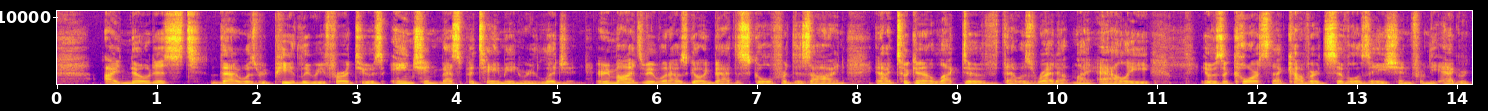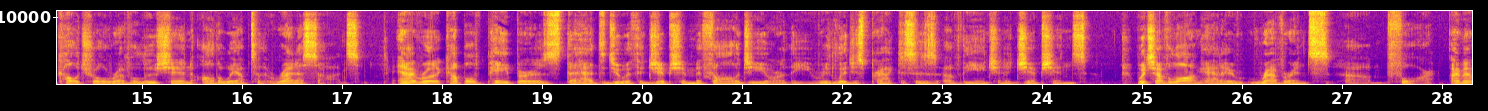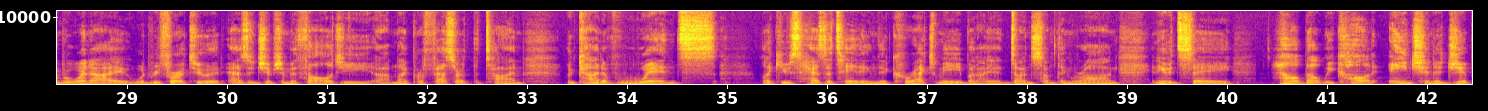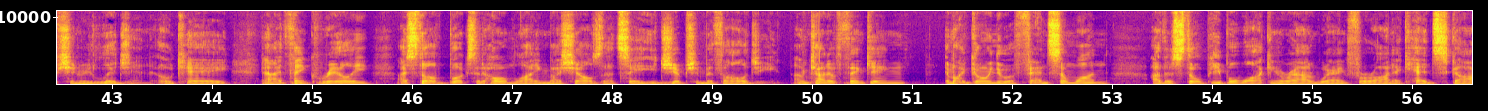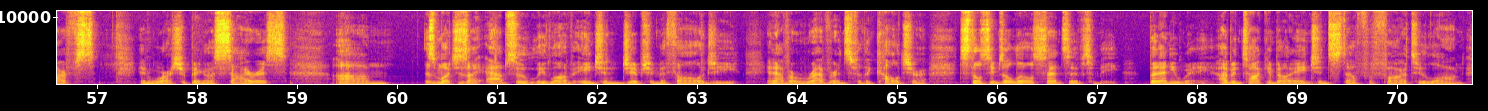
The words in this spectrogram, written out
I noticed that it was repeatedly referred to as ancient Mesopotamian religion. It reminds me when I was going back to school for design and I took an elective that was right up my alley. It was a course that covered civilization from the agricultural revolution all the way up to the Renaissance. And I wrote a couple of papers that had to do with Egyptian mythology or the religious practices of the ancient Egyptians, which I've long had a reverence um, for. I remember when I would refer to it as Egyptian mythology, uh, my professor at the time would kind of wince like he was hesitating to correct me, but I had done something wrong. And he would say, how about we call it ancient Egyptian religion, okay? And I think, really? I still have books at home lining my shelves that say Egyptian mythology. I'm kind of thinking, am I going to offend someone? Are there still people walking around wearing pharaonic headscarves and worshiping Osiris? Um, as much as I absolutely love ancient Egyptian mythology and have a reverence for the culture, it still seems a little sensitive to me. But anyway, I've been talking about ancient stuff for far too long.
